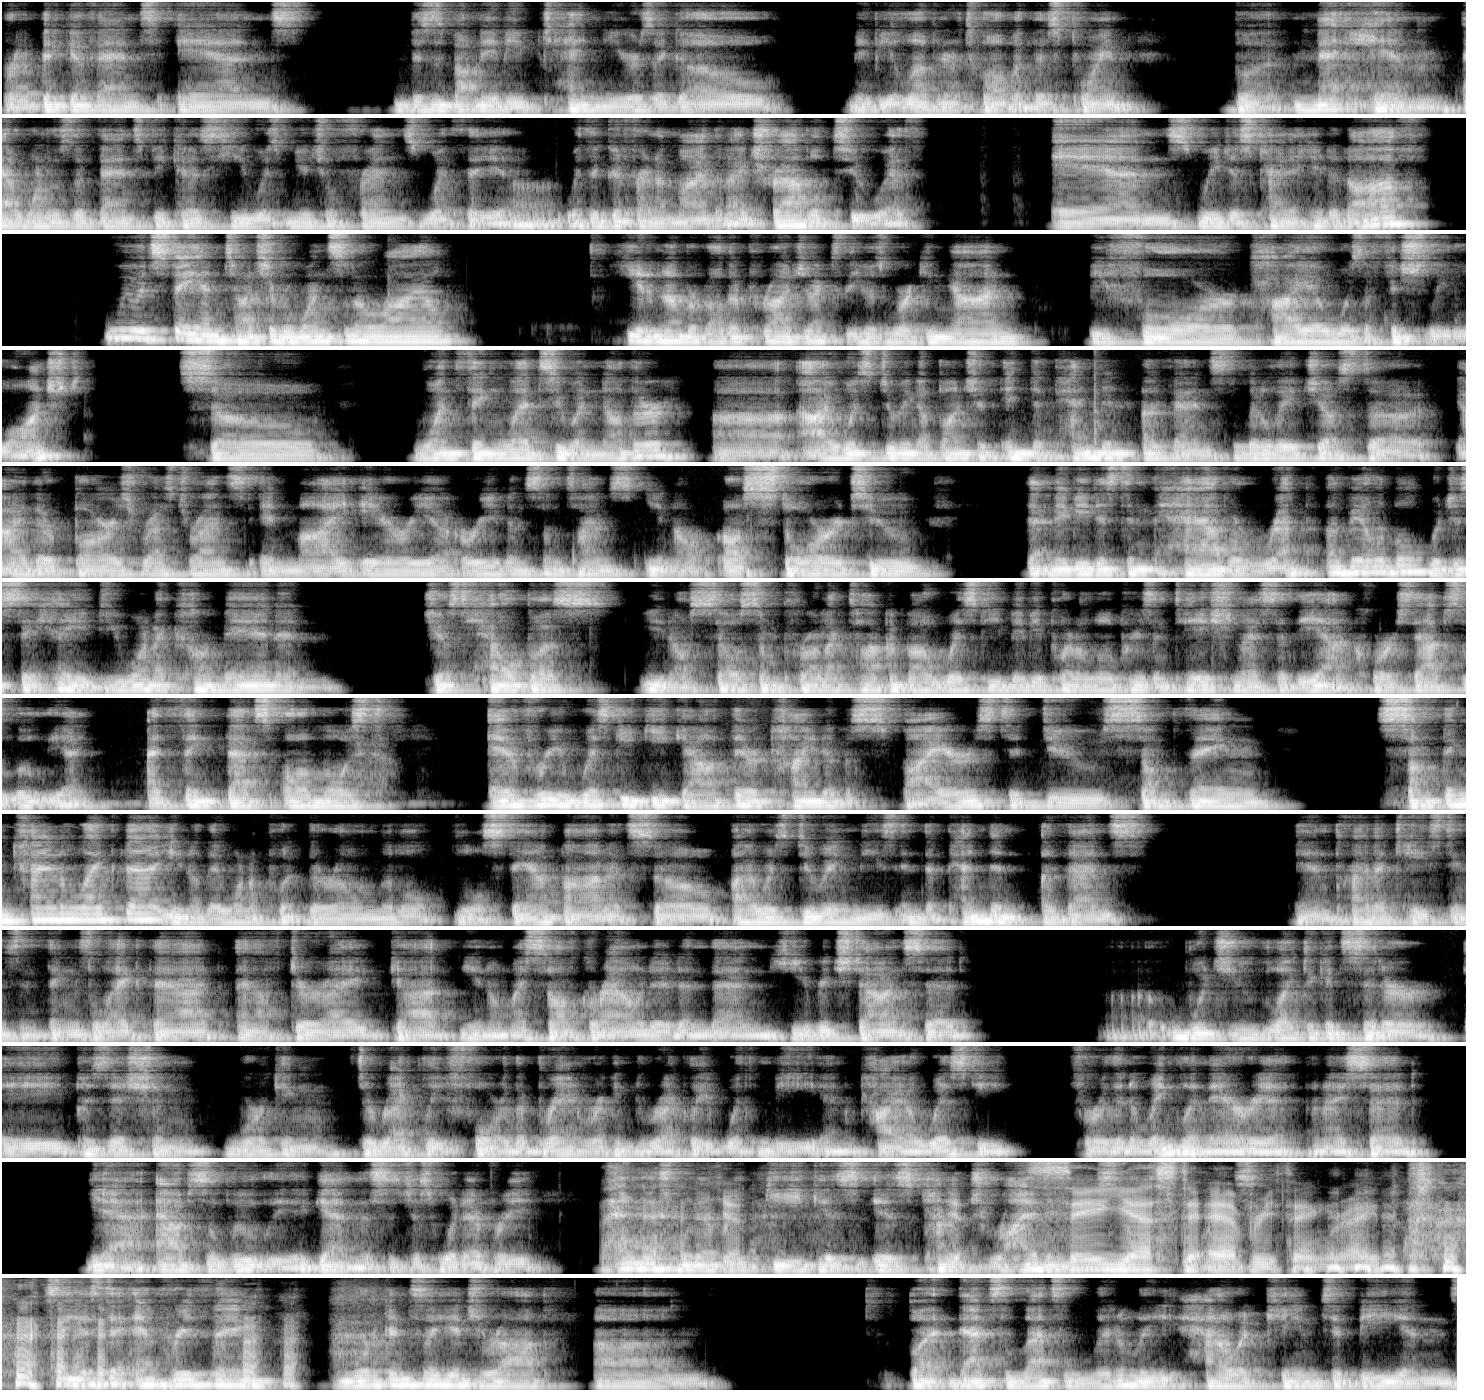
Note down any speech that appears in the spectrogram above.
for a big event. And this is about maybe 10 years ago, maybe 11 or 12 at this point, but met him at one of those events because he was mutual friends with a, uh, with a good friend of mine that I traveled to with. And we just kind of hit it off. We would stay in touch every once in a while. He had a number of other projects that he was working on before Kaiyo was officially launched. So one thing led to another. Uh, I was doing a bunch of independent events, literally just uh, either bars, restaurants in my area, or even sometimes, you know, a store or two that maybe just didn't have a rep available would just say, Hey, do you want to come in and just help us, you know, sell some product, talk about whiskey, maybe put a little presentation. I said, Yeah, of course, absolutely. I, I think that's almost every whiskey geek out there kind of aspires to do something something kind of like that. You know they want to put their own little little stamp on it. So i was doing these independent events and private tastings and things like that after i got you know myself grounded. And then he reached out and said uh, would you like to consider a position working directly for the brand working directly with me and Kaiyo whiskey for the new england area? And i said yeah absolutely. Again this is just what every almost what every yeah. geek is is kind yeah. of driving. Say yes to everything, right? Say yes to everything. Work until you drop. Um, but that's that's literally how it came to be, and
